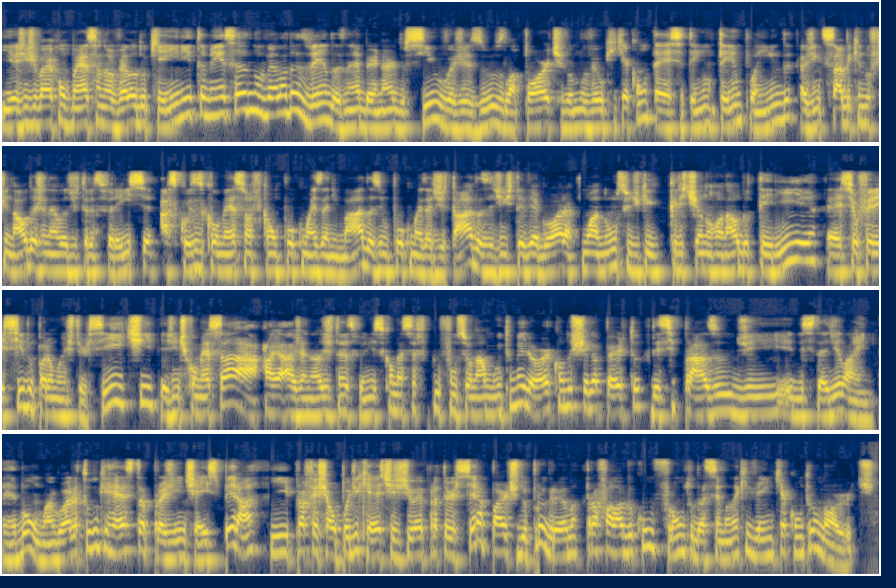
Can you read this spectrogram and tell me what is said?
E a gente vai acompanhar essa novela do Kane e também essa novela das vendas, né? Bernardo Silva, Jesus, Laporte. Vamos ver o que, que acontece. Tem um tempo ainda. A gente sabe que no final da janela de transferência as coisas começam a ficar um pouco mais animadas e um pouco mais agitadas. A gente teve agora um anúncio de que Cristiano Ronaldo teria é, se oferecido para o Manchester City. E a gente começa a, a, a janela de transferência começa a funcionar muito melhor quando chega perto desse prazo de desse deadline. É bom. Agora tudo que resta para a gente é esperar e para fechar o podcast a gente vai para a terceira parte do programa para falar do confronto da semana que vem que é contra o Norwich.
